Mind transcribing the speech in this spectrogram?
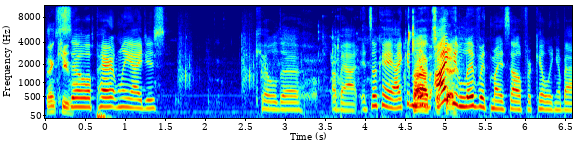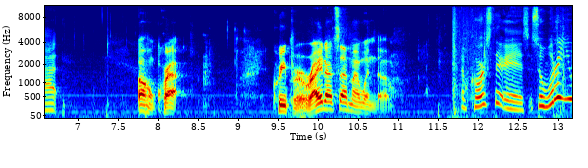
Thank you. So apparently I just killed a a bat. It's okay. I can live. it's I can live with myself for killing a bat. oh crap! Creeper right outside my window. Of course there is. So what are you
